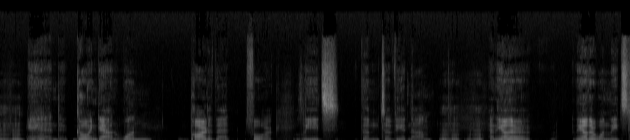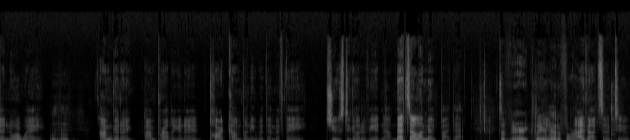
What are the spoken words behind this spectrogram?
Mm-hmm. and going down one part of that fork leads them to Vietnam Mm-hmm. Mm-hmm. and the other the other one leads to Norway, Mm-hmm. I'm going to I'm probably going to part company with them if they choose to go to Vietnam. That's all I meant by that. It's a very clear Yeah, metaphor. I thought so too.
